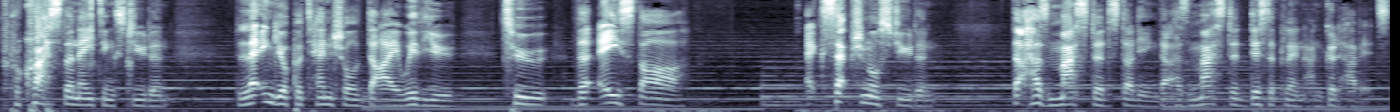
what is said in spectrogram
procrastinating student, letting your potential die with you, to the A star exceptional student that has mastered studying, that has mastered discipline and good habits.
